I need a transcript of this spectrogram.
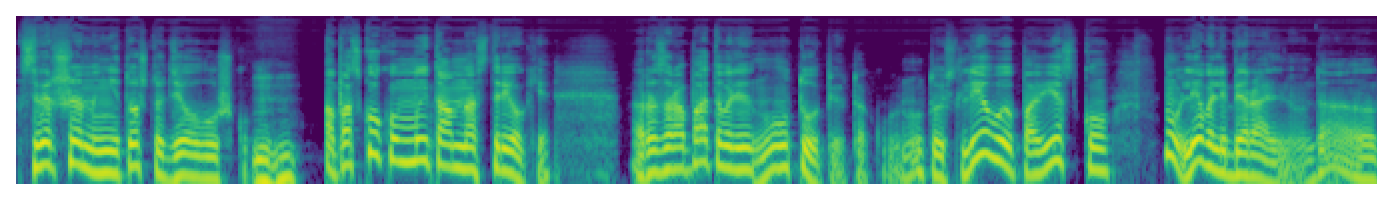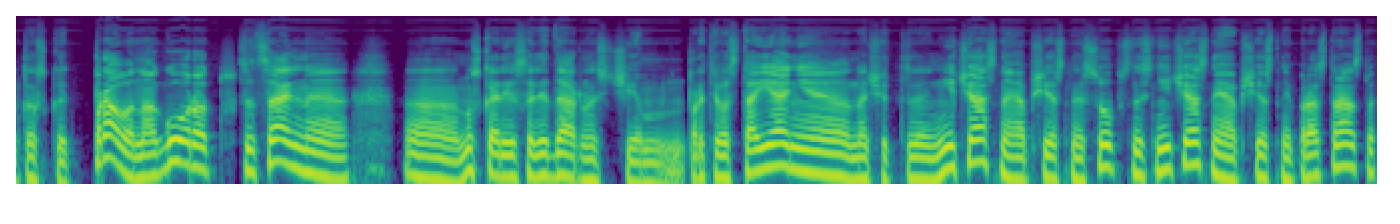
совершенно не то, что делал Лужку. Угу. А поскольку мы там на «Стрелке», разрабатывали ну, утопию такую, ну, то есть левую повестку, ну, леволиберальную, да, так сказать, право на город, социальная, э, ну, скорее, солидарность, чем противостояние, значит, не частная общественная собственность, не частное общественное пространство,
